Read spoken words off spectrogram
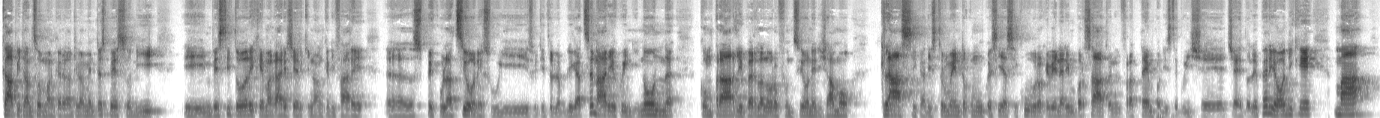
capita insomma anche relativamente spesso di eh, investitori che magari cerchino anche di fare eh, speculazioni sui, sui titoli obbligazionari e quindi non comprarli per la loro funzione, diciamo, classica di strumento comunque sia sicuro che viene rimborsato e nel frattempo distribuisce cedole periodiche, ma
